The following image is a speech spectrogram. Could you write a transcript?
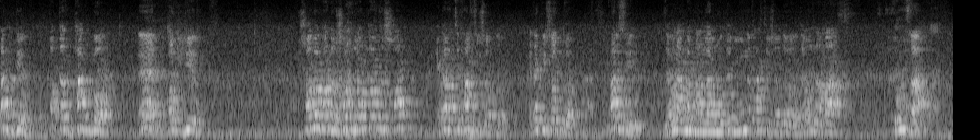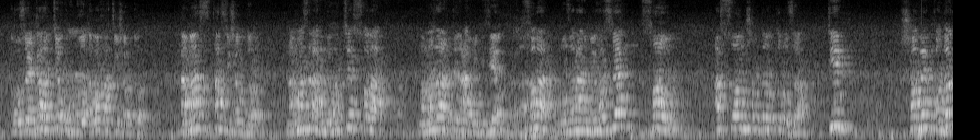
তাকদির। অর্থাৎ ভাগ্য। হ্যাঁ তকদির। কদর শব্দ অর্থ হচ্ছে সব। এটা হচ্ছে ফার্সি শব্দ। এটা কি শব্দ? ফার্সি। যেমন আমরা বাংলার মধ্যে বিভিন্ন ফার্সি শব্দ যেমন নামাজ, রোজা। রোজা এটা হচ্ছে উর্দু অথবা ফার্সি শব্দ। নামাজ ফার্সি শব্দ। নামাজের আরবি হচ্ছে সলাৎ। নামাজের অর্থ আরবি কি যে? সলাৎ। রোজার আরবি হচ্ছে সওম। আর শব্দের অর্থ রোজা। ঠিক সবে কদর,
